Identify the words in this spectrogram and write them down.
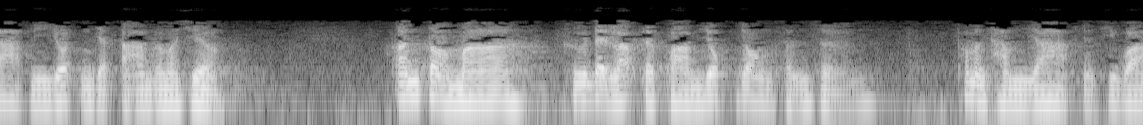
ลาบมียศมันจะตามกันมาเชื่ออันต่อมาคือได้รับแต่ความยกย่องสรรเสริญ เพราะมันทำยากอย่างที่ว่า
